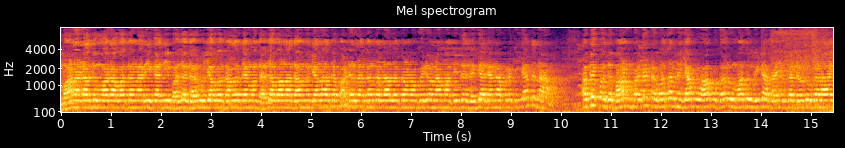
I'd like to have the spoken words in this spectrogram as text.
માણા રાજુ મારા વતના ગાદી ભજ ધરુ જાવ થાળ તેમ ધજાવાળા ધામ ગયેલા તે ભાડે લગન લાલ તણો કર્યો નામાં સીધે જગ્યા તેના પ્રતિયાત નામ. અભે પદ ભાણ પ્રગટ વતન જાપુ આપ ગરુ માધુ મીઠા થાય ગઢડું ગણાય.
